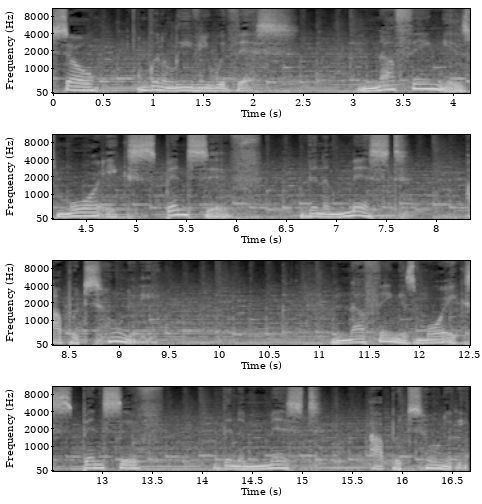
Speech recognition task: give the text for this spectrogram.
So, I'm going to leave you with this. Nothing is more expensive than a missed opportunity. Nothing is more expensive than a missed opportunity.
